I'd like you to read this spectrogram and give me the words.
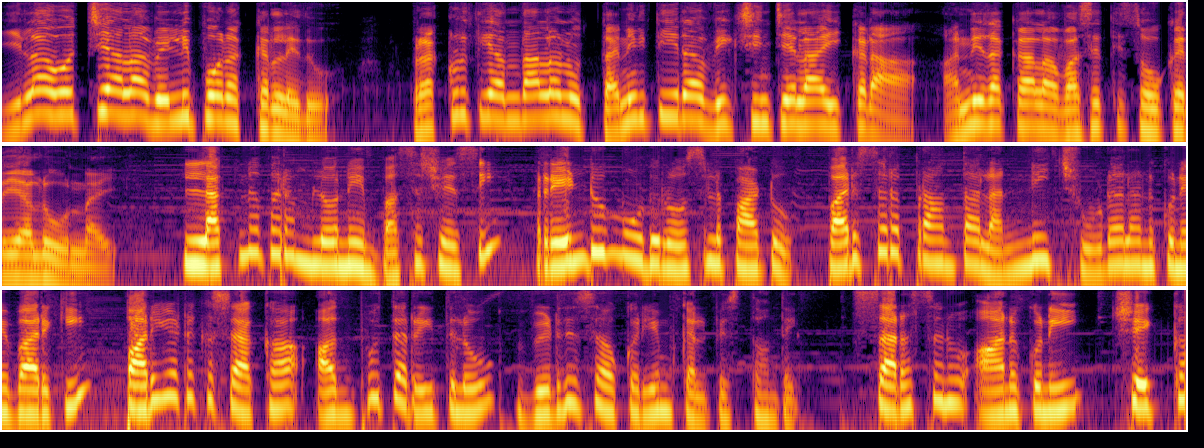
ఇలా వచ్చి అలా వెళ్ళిపోనక్కర్లేదు. ప్రకృతి అందాలను తనివితీరా వీక్షించేలా ఇక్కడ అన్ని రకాల వసతి సౌకర్యాలు ఉన్నాయి. లక్నవరంలోనే బస చేసి రెండు మూడు రోజుల పాటు పరిసర ప్రాంతాలన్నీ చూడాలనుకునే వారికి పర్యాటక శాఖ అద్భుత రీతిలో విడిది సౌకర్యం కల్పిస్తోంది. సరస్సును ఆనుకుని చెక్క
